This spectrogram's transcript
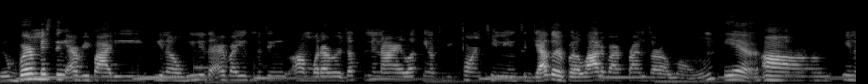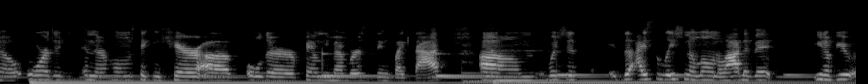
we're missing everybody. You know, we knew that everybody was missing um whatever. Justin and I are lucky enough to be quarantining together, but a lot of our friends are alone. Yeah. Um, you know, or they're just in their homes taking care of older family members, things like that. Um, which is the isolation alone. A lot of it you know, if you,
